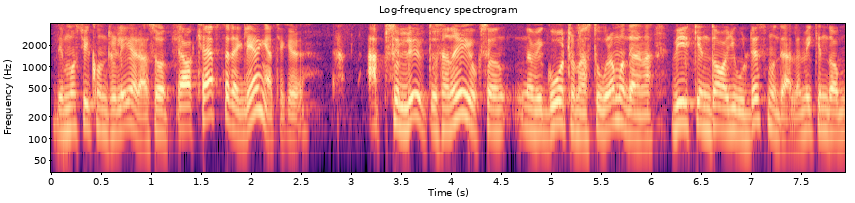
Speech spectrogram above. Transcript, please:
det måste ju kontrolleras. Så... Ja, krävs det regleringar, tycker du? Absolut. Och sen är det också, när vi går till de här stora modellerna, vilken dag gjordes modellen? Vilken dag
